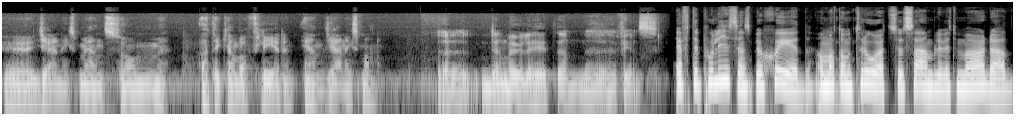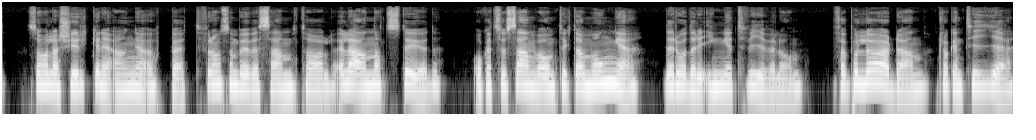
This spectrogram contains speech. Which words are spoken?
eh, gärningsmän som... Att det kan vara fler än en gärningsman? Eh, den möjligheten eh, finns. Efter polisens besked om att de tror att Susanne blivit mördad så håller kyrkan i Anga öppet för de som behöver samtal eller annat stöd. Och att Susanne var omtyckt av många, det råder det inget tvivel om. För på lördagen klockan 10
